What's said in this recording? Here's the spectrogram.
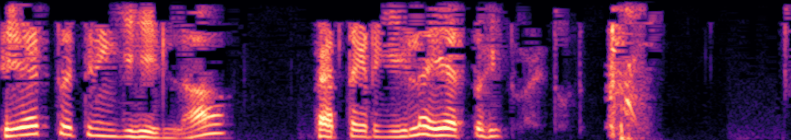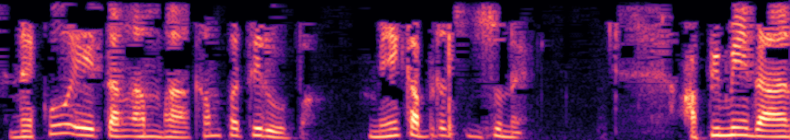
ඒ ඇත්ත එතනින් ගිහිල්ලා පැත්තකට ගිහිල්ලා ඒ ඇත්ත හිතුවා ඒතකොට. නකෝ ඒතං අම්මා කම්පති රූප. මේක අපිට සුසු නැහැ. අපි මේ දාන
